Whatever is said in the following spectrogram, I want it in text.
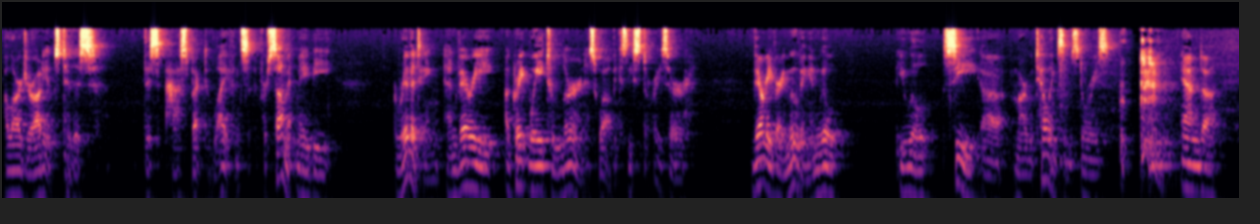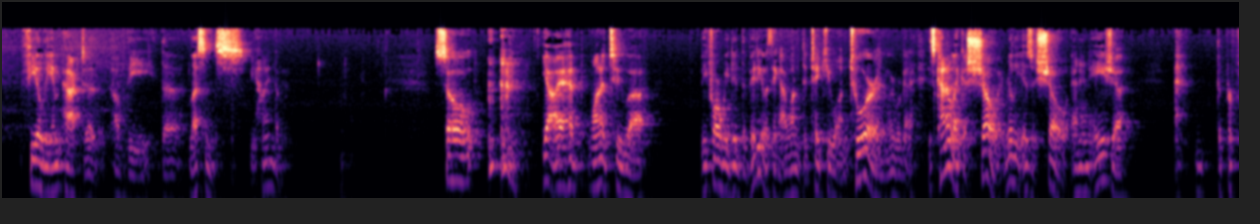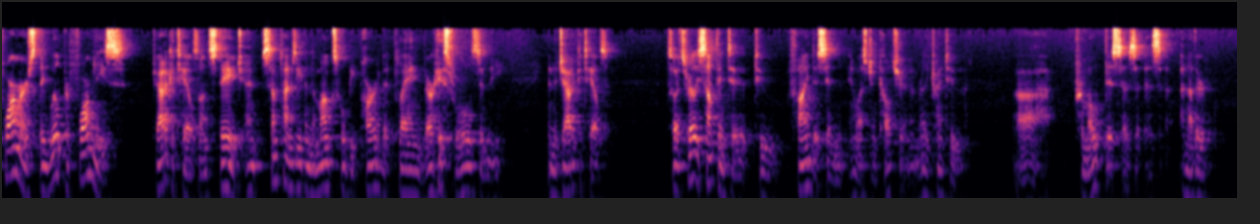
a larger audience to this this aspect of life. And for some, it may be riveting and very a great way to learn as well, because these stories are very, very moving, and we'll you will see uh, Margot telling some stories and uh, feel the impact of, of, the the lessons behind them. So, yeah, I had wanted to. Uh, before we did the video thing, I wanted to take you on tour, and we were gonna. It's kind of like a show. It really is a show. And in Asia, the performers they will perform these Jataka tales on stage, and sometimes even the monks will be part of it, playing various roles in the in the Jataka tales. So it's really something to to find this in in Western culture, and I'm really trying to uh, promote this as as another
